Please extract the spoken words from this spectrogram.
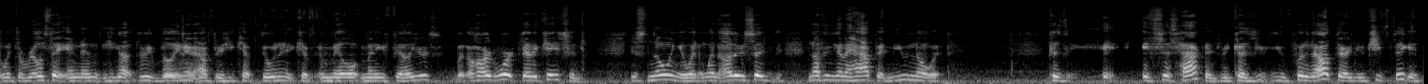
with the real estate, and then he got three billionaire after he kept doing it. He kept many failures, but hard work, dedication, just knowing it. When when others said nothing's gonna happen, you know it, because it it just happens because you you put it out there and you keep thinking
